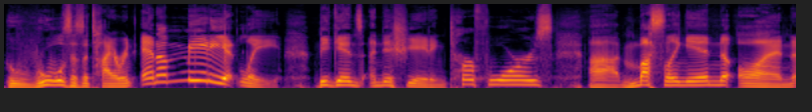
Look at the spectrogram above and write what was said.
who rules as a tyrant and immediately begins initiating turf wars, uh, muscling in on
